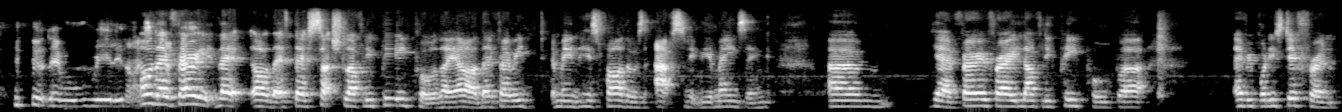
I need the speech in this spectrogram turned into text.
they're all really nice. Oh, they're very They're, oh they're they're such lovely people. They are. They're very I mean, his father was absolutely amazing. Um, yeah, very, very lovely people, but everybody's different.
